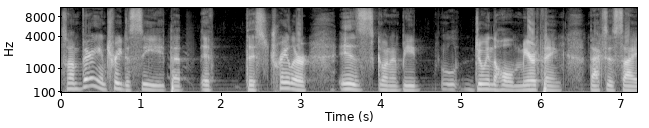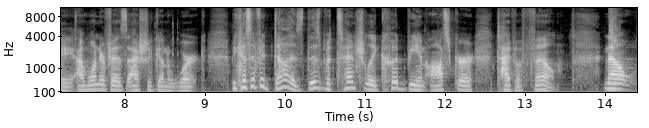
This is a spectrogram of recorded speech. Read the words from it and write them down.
So I'm very intrigued to see that if this trailer is going to be doing the whole mirror thing back to society. I wonder if it's actually going to work. Because if it does, this potentially could be an Oscar type of film. Now,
